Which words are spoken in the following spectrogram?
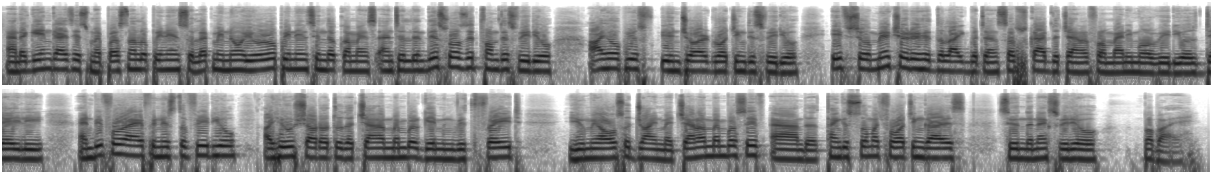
And again guys, it's my personal opinion, so let me know your opinions in the comments. Until then, this was it from this video. I hope you, enjoyed watching this video. If so, make sure you hit the like button, subscribe the channel for many more videos daily. And before I finish the video, a huge shout out to the channel member Gaming with Fate you may also join my channel membership and uh, thank you so much for watching guys see you in the next video bye bye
